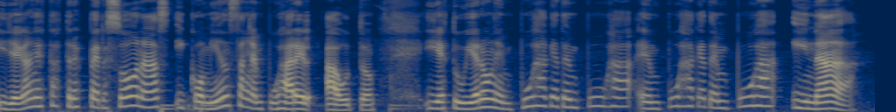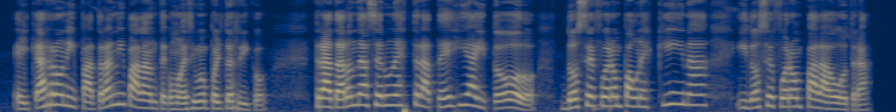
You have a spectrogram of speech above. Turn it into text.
y llegan estas tres personas y comienzan a empujar el auto. Y estuvieron empuja que te empuja, empuja que te empuja y nada. El carro ni para atrás ni para adelante, como decimos en Puerto Rico. Trataron de hacer una estrategia y todo. Dos se fueron para una esquina y dos se fueron para la otra.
